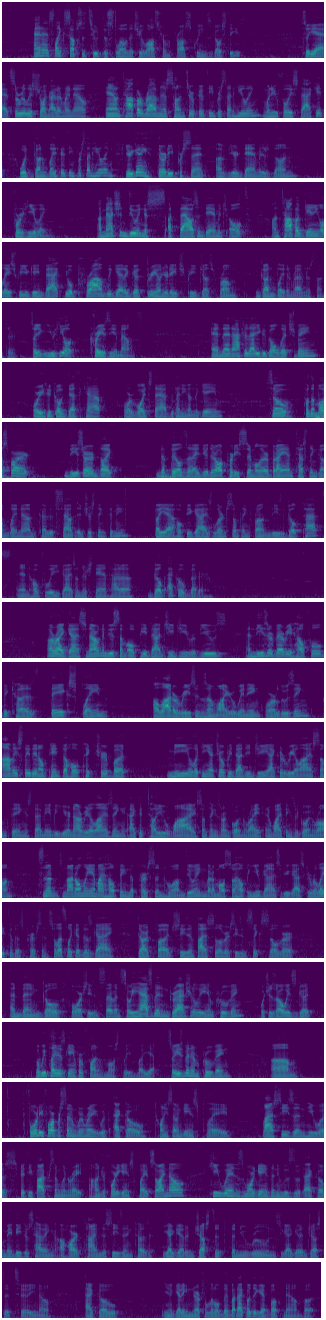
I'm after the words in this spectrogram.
And it's like substitute the slow that you lost from Frost Queen's Ghosties. So yeah, it's a really strong item right now. And on top of Ravenous Hunter 15% healing, when you fully stack it, with Gunblade 15% healing, you're getting 30% of your damage done for healing. Imagine doing a, a thousand damage ult. On top of gaining all the HP you gain back, you'll probably get a good 300 HP just from Gunblade and Ravenous Hunter. So you, you heal crazy amounts. And then after that, you could go Lich Bane, or you could go Death Cap, or Void Staff, depending on the game. So for the most part, these are like the builds that I do. They're all pretty similar, but I am testing Gunblade now because it sounds interesting to me. But yeah, hope you guys learned something from these build paths, and hopefully you guys understand how to build Ekko better. Alright guys, so now we're going to do some op.gg reviews, and these are very helpful because they explain a lot of reasons on why you're winning or losing. Obviously, they don't paint the whole picture, but me looking at op.gg, I could realize some things that maybe you're not realizing. I could tell you why some things aren't going right and why things are going wrong. So not, not only am I helping the person who I'm doing, but I'm also helping you guys if you guys can relate to this person. So let's look at this guy, Dark Fudge, Season 5 Silver, Season 6 Silver, and then Gold 4, Season 7. So he has been gradually improving, which is always good. But we play this game for fun mostly. But yeah, so he's been improving. Um, 44% win rate with Ekko, 27 games played. Last season, he was 55% win rate, 140 games played. So I know he wins more games than he loses with Ekko. Maybe just having a hard time this season because you got to get adjusted to the new runes. You got to get adjusted to, you know, Ekko, you know, getting nerfed a little bit. But Ekko did get buffed now. But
